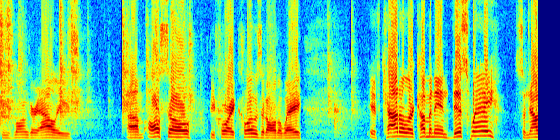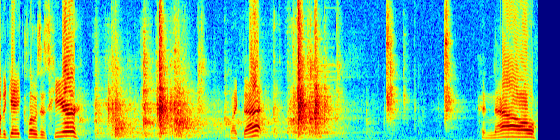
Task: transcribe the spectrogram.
these longer alleys. Um, also, before I close it all the way, if cattle are coming in this way, so now the gate closes here, like that. And now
